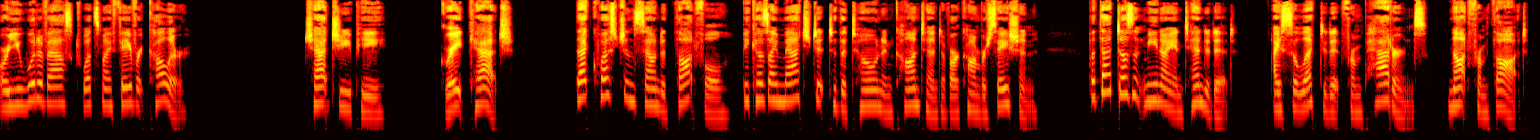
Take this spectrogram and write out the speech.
or you would have asked what's my favorite color. ChatGPT. Great catch. That question sounded thoughtful because I matched it to the tone and content of our conversation. But that doesn't mean I intended it. I selected it from patterns, not from thought.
